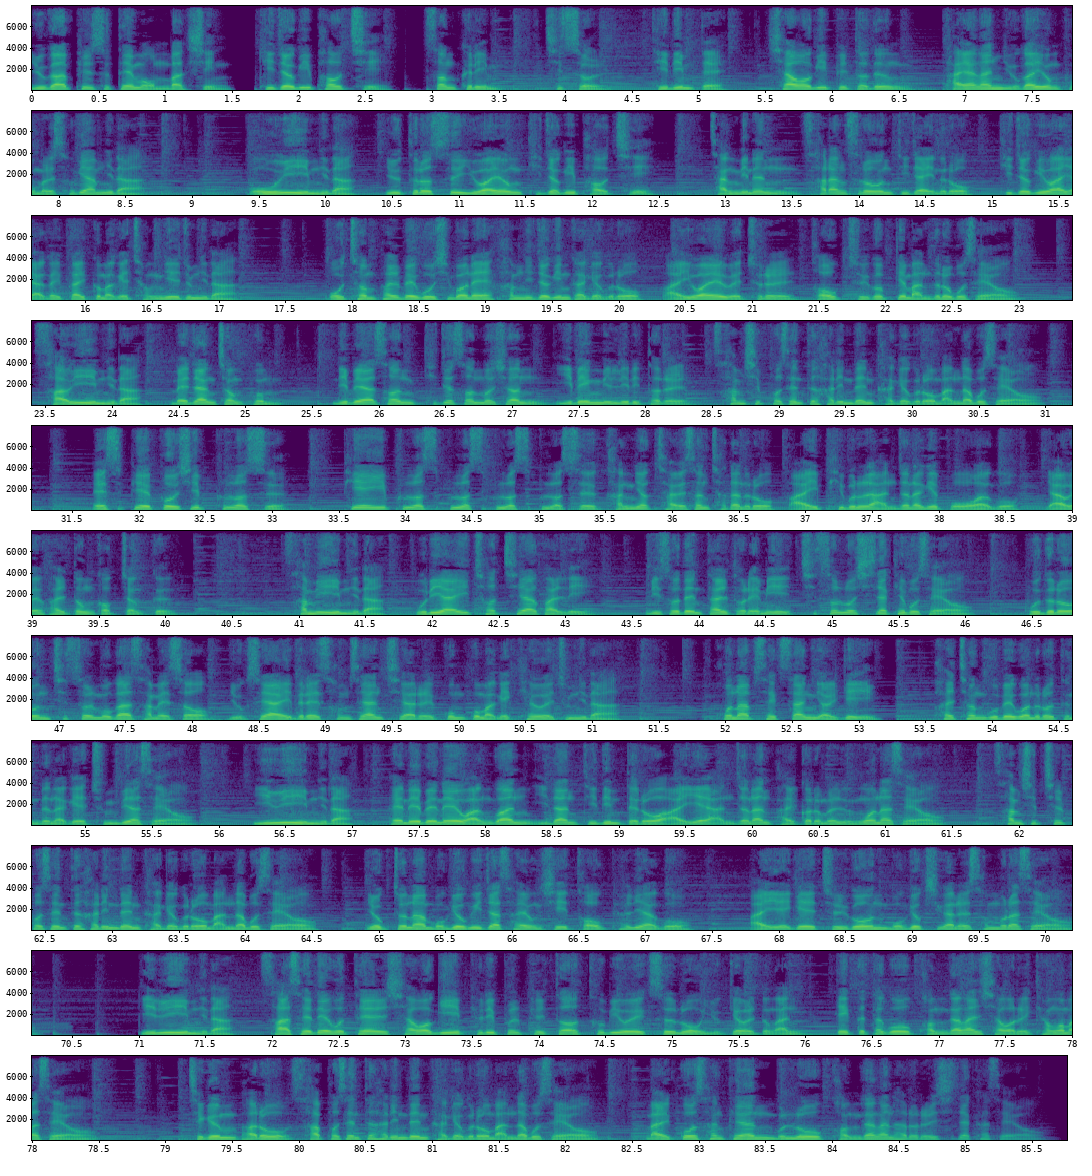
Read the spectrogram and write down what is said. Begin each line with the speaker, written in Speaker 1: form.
Speaker 1: 육아 필수템 언박싱, 기저귀 파우치, 선크림, 칫솔, 디딤대, 샤워기 필터 등 다양한 육아용품을 소개합니다. 5위입니다. 유트러스 유아용 기저귀 파우치. 장미는 사랑스러운 디자인으로 기저귀와 약을 깔끔하게 정리해줍니다. 5,850원의 합리적인 가격으로 아이와의 외출을 더욱 즐겁게 만들어 보세요. 4위입니다. 매장 정품. 니베아 선 키즈 선 로션 200ml를 30% 할인된 가격으로 만나보세요. SPF 10 플러스, PA 플러스 강력 자외선 차단으로 아이 피부를 안전하게 보호하고 야외 활동 걱정 끝. 3위입니다. 우리 아이 첫 치아 관리. 미소덴탈 도레미 칫솔로 시작해보세요. 부드러운 칫솔모가 3에서 6세 아이들의 섬세한 치아를 꼼꼼하게 케어해줍니다. 혼합 색상 10개입 8,900원으로 든든하게 준비하세요. 2위입니다. 베네베네 왕관 2단 디딤대로 아이의 안전한 발걸음을 응원하세요. 37% 할인된 가격으로 만나보세요. 욕조나 목욕 의자 사용 시 더욱 편리하고 아이에게 즐거운 목욕 시간을 선물하세요. 1위입니다. 4세대 호텔 샤워기 퓨리풀 필터 투비오엑스로 6개월 동안 깨끗하고 건강한 샤워를 경험하세요. 지금 바로 4% 할인된 가격으로 만나보세요. 맑고 상쾌한 물로 건강한 하루를 시작하세요.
